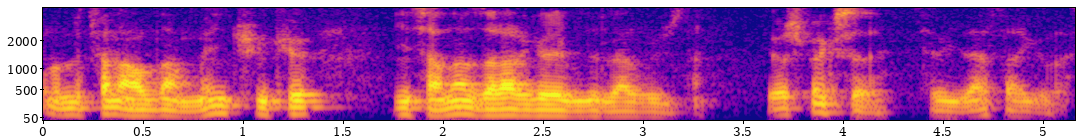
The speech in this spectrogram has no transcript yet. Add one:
Bunu lütfen aldanmayın. Çünkü insanlar zarar görebilirler bu yüzden. Görüşmek üzere. Sevgiler, saygılar.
